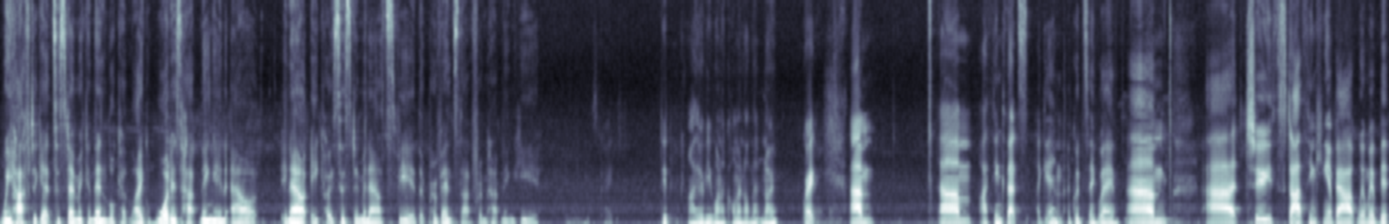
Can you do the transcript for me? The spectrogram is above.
we have to get systemic and then look at like what is happening in our in our ecosystem in our sphere that prevents that from happening here. That's great. Did either of you want to comment on that? No. Great. Um, um, I think that's again a good segue. Um, uh, to start thinking about when we're bi-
